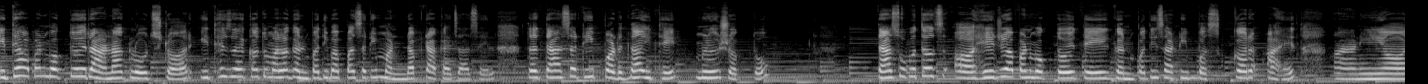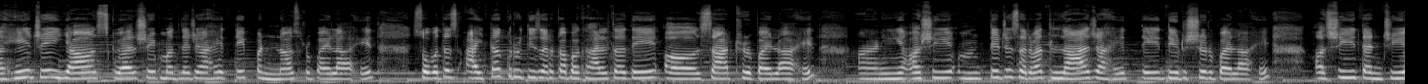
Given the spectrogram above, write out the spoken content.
इथे आपण बघतोय राणा क्लोथ स्टोअर. इथे जर का तुम्हाला गणपती बाप्पासाठी मंडप टाकायचा असेल तर त्यासाठी पडदा इथे मिळू शकतो. त्यासोबतच हे जे आपण बघतोय ते गणपतीसाठी बस्कर आहेत. आणि हे जे या स्क्वेअर शेपमधले जे आहेत ते पन्नास रुपयाला आहेत. सोबतच आयताकृती जर का बघाल तर ते साठ रुपयाला आहेत. आणि अशी ते जे सर्वात लार्ज आहेत ते दीडशे रुपयाला आहे. अशी त्यांची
